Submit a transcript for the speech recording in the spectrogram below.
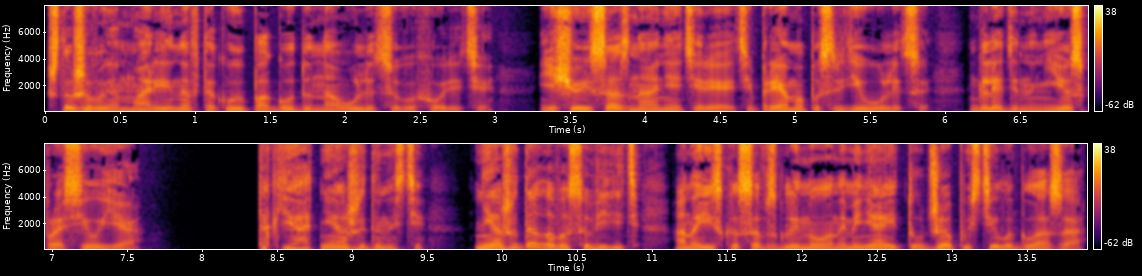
Что же вы, Марина, в такую погоду на улицу выходите? Еще и сознание теряете, прямо посреди улицы. Глядя на нее, спросил я. «Так я от неожиданности. Не ожидала вас увидеть». Она искоса взглянула на меня и тут же опустила глаза.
